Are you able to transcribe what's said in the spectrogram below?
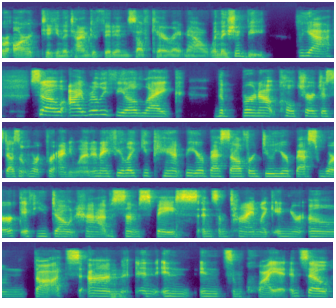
or aren't taking the time to fit in self-care right now when they should be? Yeah. So I really feel like the burnout culture just doesn't work for anyone. And I feel like you can't be your best self or do your best work if you don't have some space and some time like in your own thoughts um mm-hmm. and in in some quiet. And so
